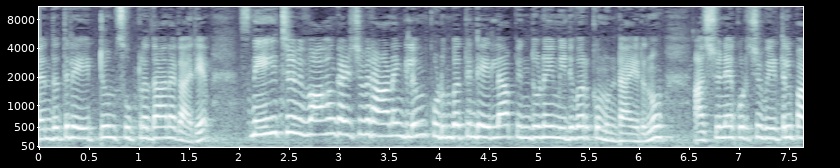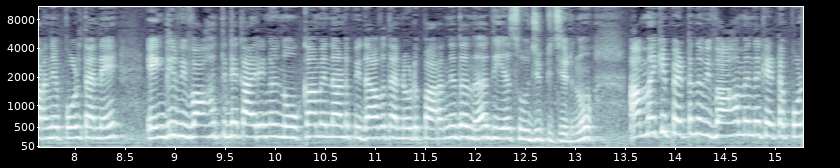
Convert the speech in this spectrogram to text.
ബന്ധത്തിലെ ഏറ്റവും സുപ്രധാന കാര്യം. സ്നേഹിച്ച് വിവാഹം കഴിച്ചവരാണെങ്കിലും കുടുംബത്തിന്റെ എല്ലാ പിന്തുണയും ഇരുവർക്കും ഉണ്ടായിരുന്നു. അശ്വിനെ കുറിച്ച് വീട്ടിൽ പറഞ്ഞപ്പോൾ തന്നെ എങ്കിൽ വിവാഹത്തിന്റെ കാര്യങ്ങൾ നോക്കാമെന്നാണ് പിതാവ് തന്നോട് പറഞ്ഞതെന്ന് ദിയ സൂചിപ്പിച്ചിരുന്നു. അമ്മയ്ക്ക് പെട്ടെന്ന് വിവാഹം എന്ന് കേട്ടപ്പോൾ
